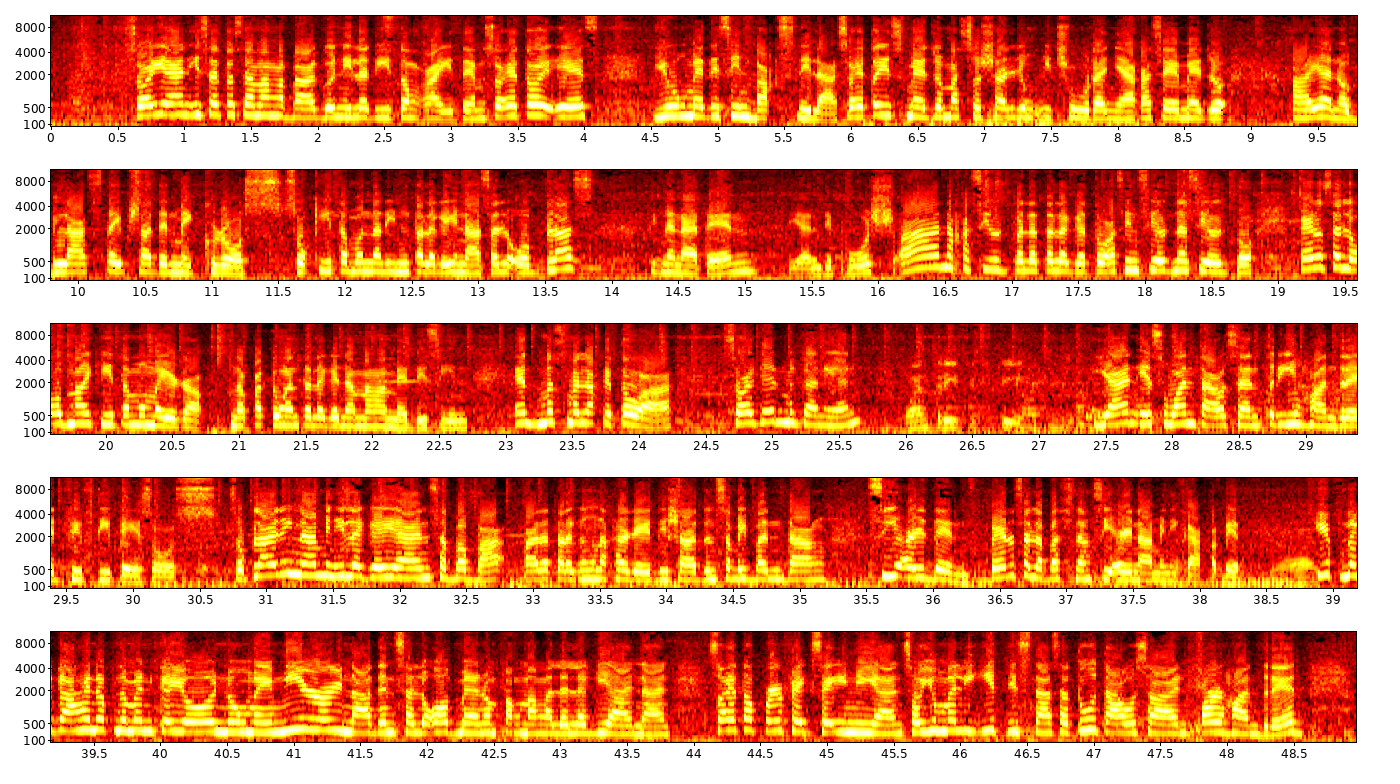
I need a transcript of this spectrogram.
So, ayan, isa to sa mga bago nila ditong item. So, ito is yung medicine box nila. So, ito is medyo mas social yung itsura niya kasi medyo, ayan, oh, glass type siya, then may cross. So, kita mo na rin talaga yung nasa loob. Plus, tignan natin. Yan, di push. Ah, naka-sealed pala talaga to. As in, sealed na sealed to. Pero sa loob, makikita mo may rack. Napatungan talaga ng mga medicine. And mas malaki to ah. So, again, magkano yan? 1,350. Yan is 1,350 pesos. So, planning namin ilagay yan sa baba para talagang naka-ready siya dun sa may bandang CR din. Pero sa labas ng CR namin ikakabit. If naghahanap naman kayo nung may mirror na din sa loob, meron pang mga lalagyanan. So, ito perfect sa inyo yan. So, yung maliit is nasa 2,400.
